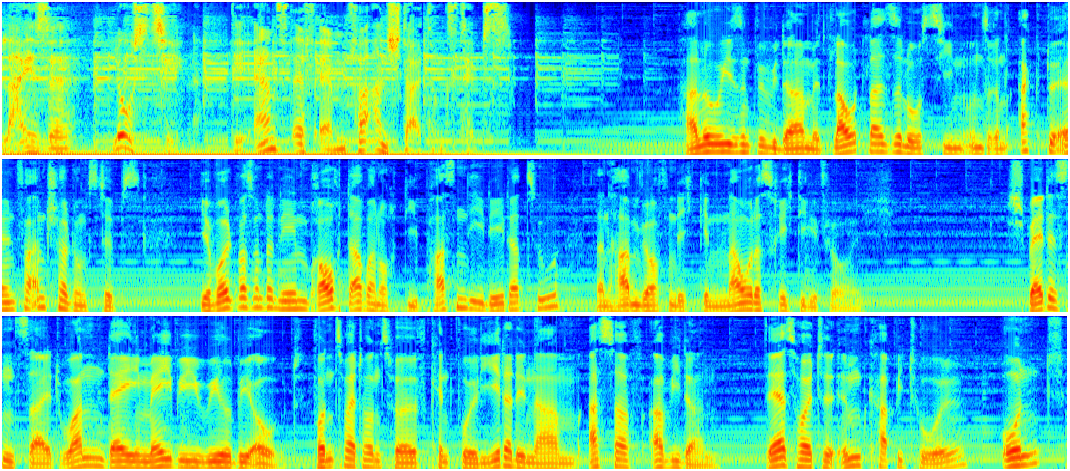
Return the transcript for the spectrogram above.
leise, losziehen. Die Ernst FM Veranstaltungstipps. Hallo, hier sind wir wieder mit laut leise losziehen unseren aktuellen Veranstaltungstipps. Ihr wollt was unternehmen, braucht aber noch die passende Idee dazu, dann haben wir hoffentlich genau das Richtige für euch. Spätestens seit One Day Maybe We'll Be Old von 2012 kennt wohl jeder den Namen Asaf Avidan. Der ist heute im Kapitol und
